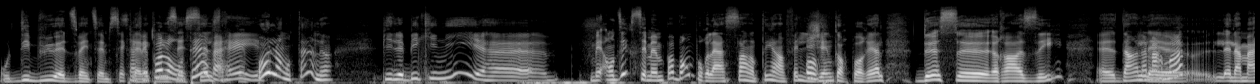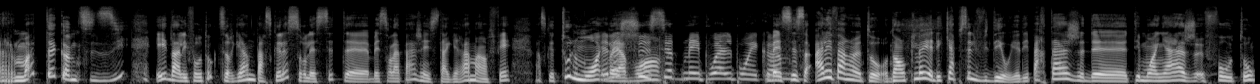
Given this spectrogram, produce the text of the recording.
au début euh, du 20e siècle. Ça fait pas les longtemps, aisselles. Ça pareil. fait pas longtemps, là. Puis le bikini, euh, Mais on dit que c'est même pas bon pour la santé, en fait, Oh. l'hygiène corporelle, de se raser euh, dans La le- marmotte? le- la marmotte, comme tu dis, et dans les photos que tu regardes. Parce que là, sur le site, euh, ben, sur la page Instagram, en fait, parce que tout le mois, mais il va y là, sur le avoir. site mespoils.com. Ben, c'est ça. Allez faire un tour. Donc là, il y a des capsules vidéo, il y a des partages de témoignages photos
